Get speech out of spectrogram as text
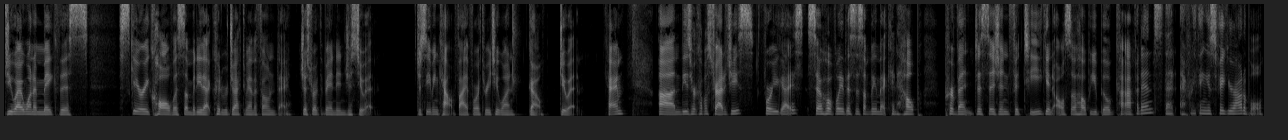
Do I want to make this scary call with somebody that could reject me on the phone today? Just rip the band in, just do it. Just even count five, four, three, two, one, go. Do it. Okay. Um, these are a couple strategies for you guys. So hopefully this is something that can help prevent decision fatigue and also help you build confidence that everything is figure outable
